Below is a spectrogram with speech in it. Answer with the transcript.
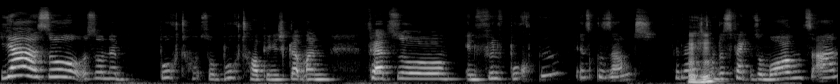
ja, so, so eine Bucht, so Buchthopping. Ich glaube, man fährt so in fünf Buchten insgesamt vielleicht. Mhm. Und das fängt so morgens an,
